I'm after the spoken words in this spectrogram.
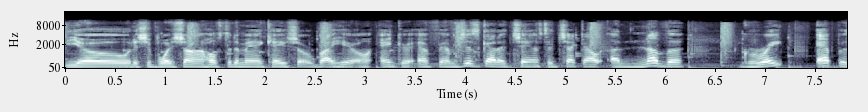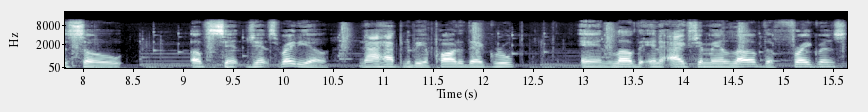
Yo, this your boy Sean, host of the Man Cave Show right here on Anchor FM. Just got a chance to check out another great episode of Scent Gents Radio. Now I happen to be a part of that group and love the interaction, man. Love the fragrance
